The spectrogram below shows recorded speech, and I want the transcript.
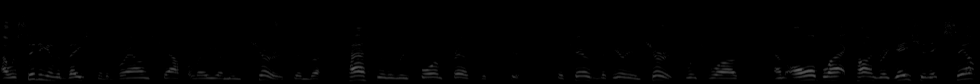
I was sitting in the basement of Brown's Chapel AME Church, and the pastor of the Reformed Presbyterian Church, which was an all black congregation, except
